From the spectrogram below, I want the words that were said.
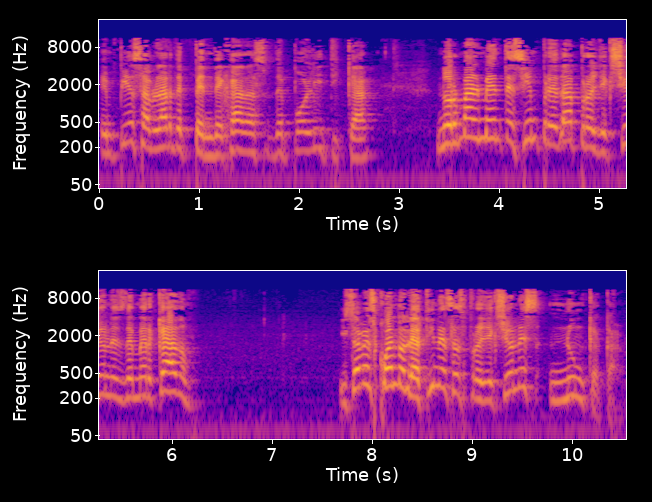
empieza a hablar de pendejadas de política, normalmente siempre da proyecciones de mercado. ¿Y sabes cuándo le atina esas proyecciones? Nunca, cabrón.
